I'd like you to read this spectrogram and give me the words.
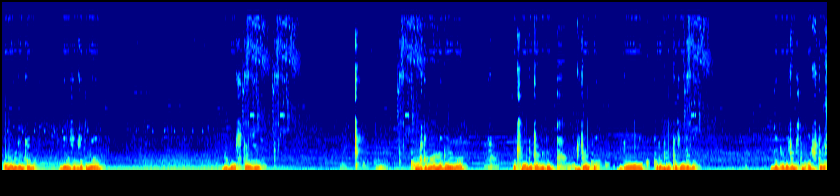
O, mam jeden ten. Węzeł, zapomniałem. Jedną stazę. Kurde, nie mam naboi, no. Znaczy mam do tego, do działka, do karabinu plazmowego. Dobra, będziemy z tym chodzić teraz.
